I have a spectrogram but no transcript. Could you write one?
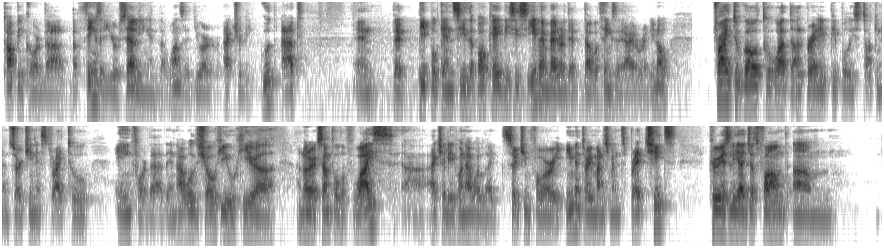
topic or the, the things that you're selling and the ones that you are actually good at. And that people can see that okay this is even better than the things that i already know. Try to go to what already people is talking and searching and try to aim for that. And i will show you here uh, another example of wise. Uh, actually when i was like searching for inventory management spreadsheets curiously i just found um,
